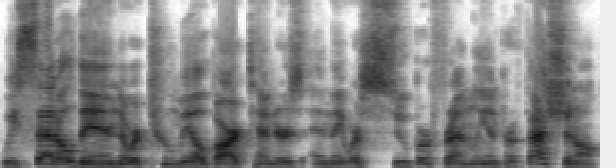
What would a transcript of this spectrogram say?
We settled in, there were two male bartenders, and they were super friendly and professional.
